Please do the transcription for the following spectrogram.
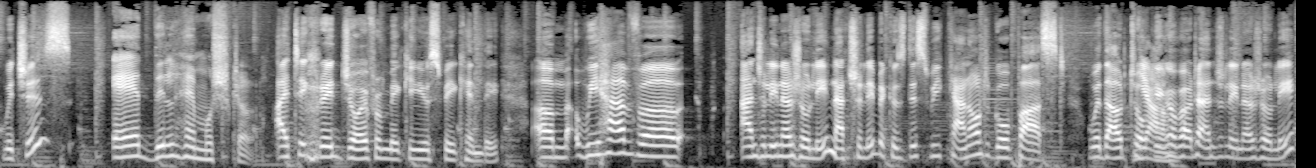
which is ए दिल है मुश्किल I take great joy from making you speak Hindi. Um, we have uh, Angelina Jolie, naturally, because this we cannot go past without talking Yeah. about Angelina Jolie.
